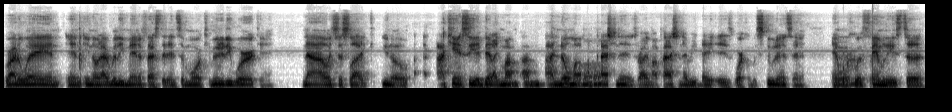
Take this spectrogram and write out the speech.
right away and and you know that really manifested into more community work and now it's just like you know i can't see a day like my i, I know my, my passion is right? My passion every day is working with students and and work with families to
